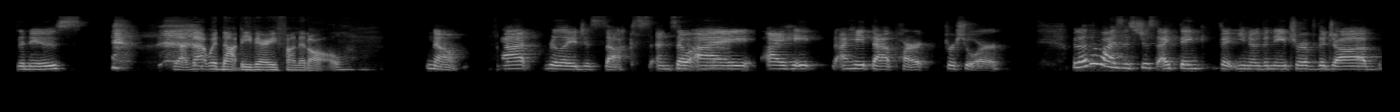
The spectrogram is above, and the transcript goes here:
the news. Yeah, that would not be very fun at all. No, that really just sucks. And so I I hate I hate that part for sure. But otherwise it's just I think that you know the nature of the job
